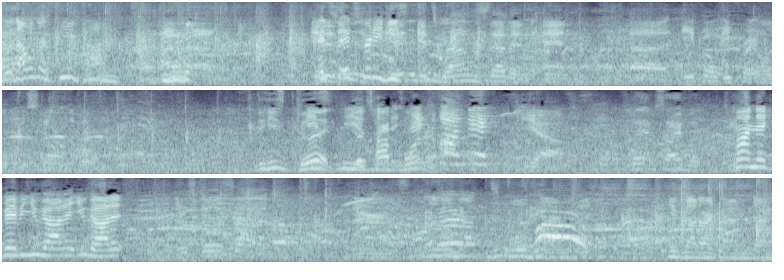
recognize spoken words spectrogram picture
Well, that was our seed time. Uh, It It's- is- it's pretty it- decent. It's round seven, and uh, Ifo Ikray Oliver is still on the board. Dude, he's good. He's- he he's, is a top hurting. corner. Come on, Nick. Yeah, Wait, I'm sorry, but Come on, Nick, baby, you got it, you got it. there's still a shot. There's He's got our time down.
